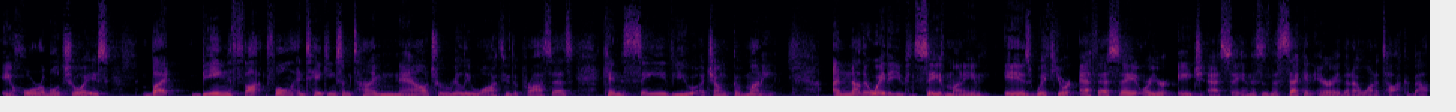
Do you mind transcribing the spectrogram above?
a horrible choice. But being thoughtful and taking some time now to really walk through the process can save you a chunk of money. Another way that you can save money is with your FSA or your HSA. And this is the second area that I want to talk about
